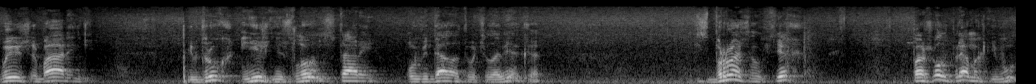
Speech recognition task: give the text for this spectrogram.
выше маленький. И вдруг нижний слон старый увидал этого человека, сбросил всех, пошел прямо к нему,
